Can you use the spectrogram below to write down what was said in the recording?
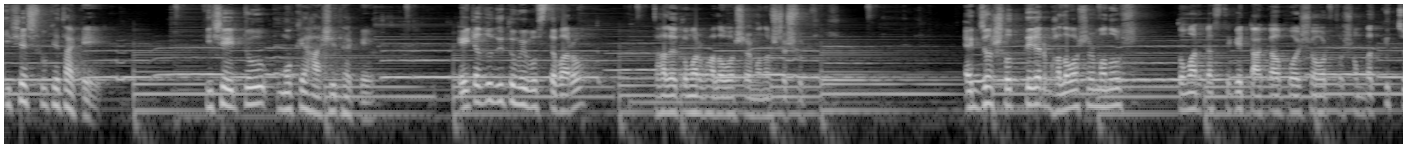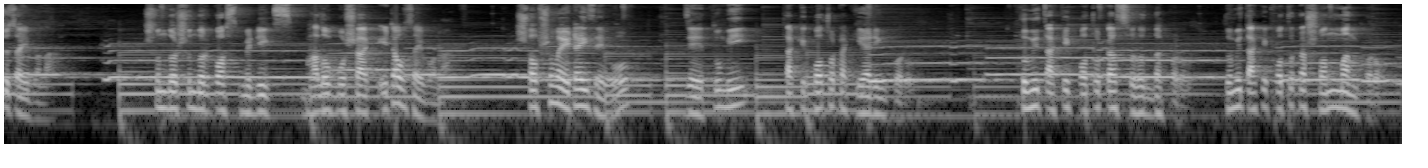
কিসে সুখে থাকে? কিসে একটু মুখে হাসি থাকে? এটা যদি তুমি বুঝতে পারো, তাহলে তোমার ভালোবাসার মানুষটা সুখী। একজন সত্যিকার ভালোবাসার মানুষ তোমার কাছ থেকে টাকা, পয়সা, অর্থ, সম্পদ কিচ্ছু চাইবে না। সুন্দর সুন্দর কসমেটিক্স ভালো পোশাক, এটাও চাইব না। সবসময় এটাই চাইব যে তুমি তাকে কতটা কেয়ারিং করো। তুমি তাকে কতটা শ্রদ্ধা করো। তুমি তাকে কতটা সম্মান করো।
